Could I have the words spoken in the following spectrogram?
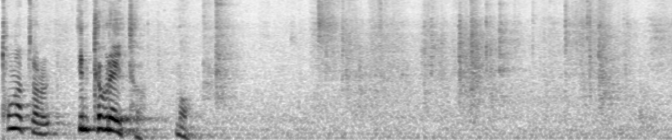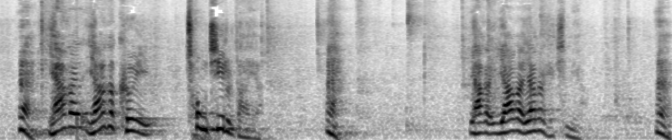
통합자를 인터그레이터 뭐. 네, 야가 야가 거의 총지휘를 다해요. 네. 야가 야가 야가 핵심이요. 네.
